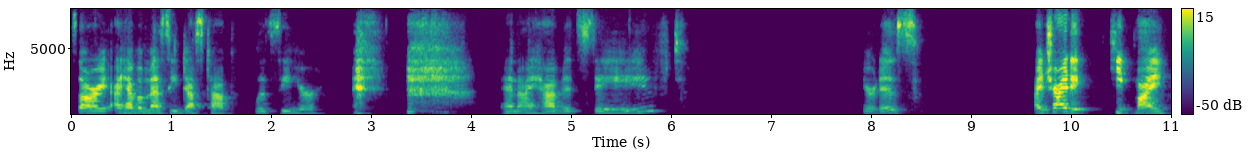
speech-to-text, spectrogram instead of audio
Sorry, I have a messy desktop. Let's see here. and I have it saved. Here it is. I try to keep my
